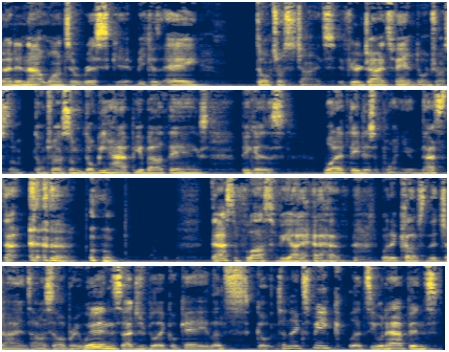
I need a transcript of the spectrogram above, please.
but I did not want to risk it because a don't trust the Giants. If you're a Giants fan, don't trust them. Don't trust them. Don't be happy about things because what if they disappoint you? That's that. that's the philosophy I have when it comes to the Giants. I don't celebrate wins. I just be like, okay, let's go to next week. Let's see what happens.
